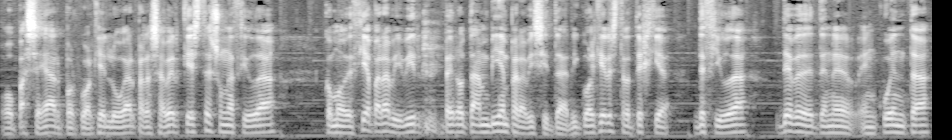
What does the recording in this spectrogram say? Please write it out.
o pasear por cualquier lugar para saber que esta es una ciudad, como decía, para vivir, pero también para visitar. Y cualquier estrategia de ciudad debe de tener en cuenta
